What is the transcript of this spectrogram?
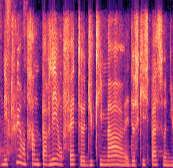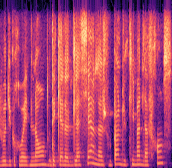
On n'est plus en train de parler en fait du climat et de ce qui se passe au niveau du Groenland ou des calottes glaciaires. Là, je vous parle du climat de la France.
